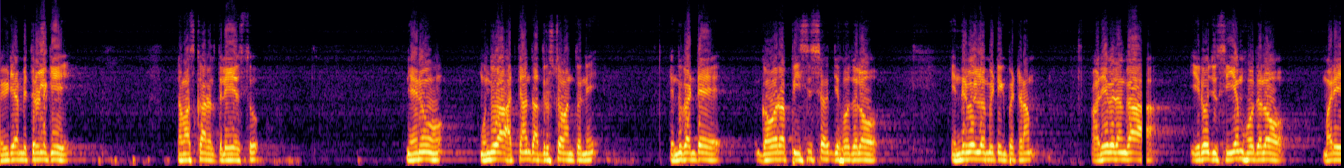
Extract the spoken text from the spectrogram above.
మీడియా మిత్రులకి నమస్కారాలు తెలియజేస్తూ నేను ముందుగా అత్యంత అదృష్టవంతుని ఎందుకంటే గౌరవ పిసిసి హోదాలో ఇంద్రవెల్లిలో మీటింగ్ పెట్టడం అదేవిధంగా ఈరోజు సీఎం హోదాలో మరి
